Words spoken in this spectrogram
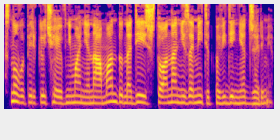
Снова переключаю внимание на Аманду, надеясь, что она не заметит поведение Джереми.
